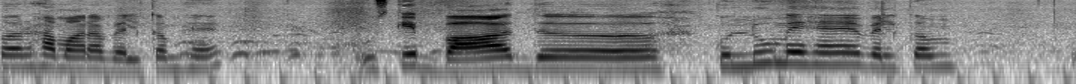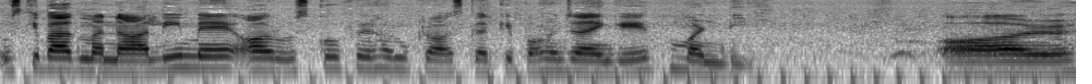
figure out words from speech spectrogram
पर हमारा वेलकम है। उसके बाद कुल्लू में है वेलकम उसके बाद मनाली में और उसको फिर हम क्रॉस करके पहुँच जाएँगे मंडी। और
